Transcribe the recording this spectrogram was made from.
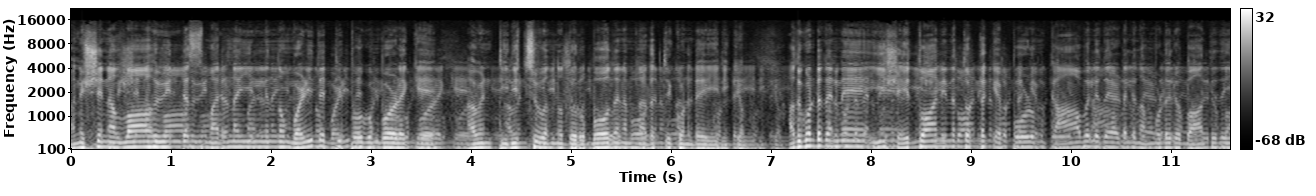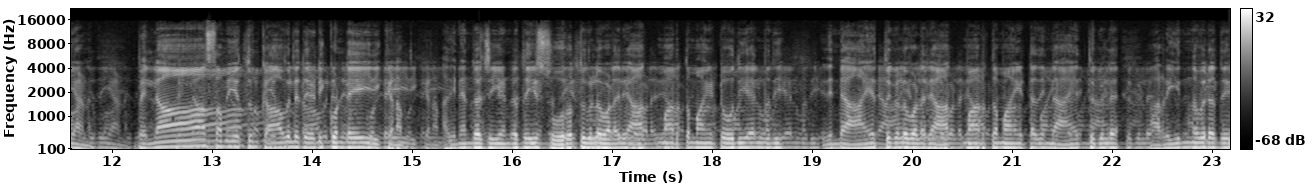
മനുഷ്യൻ അള്ളാഹുവിന്റെ സ്മരണയിൽ നിന്നും വഴിതെറ്റിപ്പോകുമ്പോഴൊക്കെ അവൻ തിരിച്ചു വന്ന് ദുർബോധനം നടത്തിക്കൊണ്ടേയിരിക്കും. അതുകൊണ്ട് തന്നെ ഈ ഷെയ്ത്വാനിനെ തൊട്ടൊക്കെ എപ്പോഴും കാവൽ തേടൽ നമ്മുടെ ഒരു ബാധ്യതയാണ് എല്ലാ സമയത്തും കാവൽ തേടിക്കൊണ്ടേയിരിക്കണം അതിനെന്താ ചെയ്യേണ്ടത് ഈ സൂറത്തുകൾ വളരെ ആത്മാർത്ഥമായിട്ട് ഓതിയാൽ മതി ഇതിന്റെ ആയത്തുകൾ വളരെ ആത്മാർത്ഥമായിട്ട് അതിന്റെ ആയത്തുകൾ അറിയുന്നവരത്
